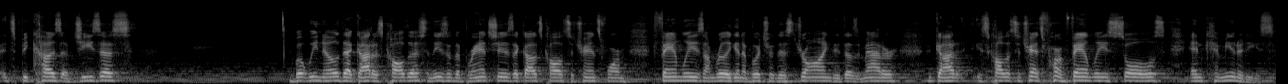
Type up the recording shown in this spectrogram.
it's because of Jesus. But we know that God has called us, and these are the branches that God's called us to transform families. I'm really going to butcher this drawing, it doesn't matter. God has called us to transform families, souls, and communities.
